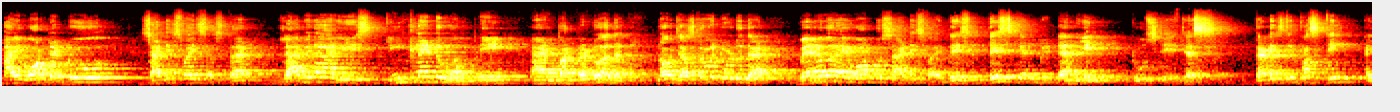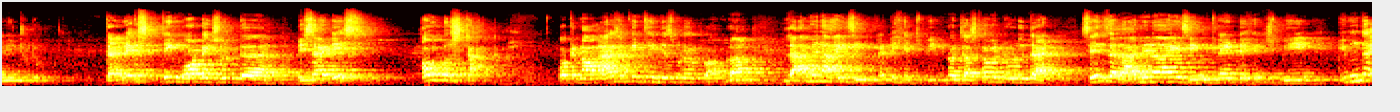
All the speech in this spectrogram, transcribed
I wanted to satisfy such that lamina is inclined to one plane and perpendicular to other. Now just now I told you that whenever I want to satisfy this, this can be done in two stages. That is the first thing I need to do. The next thing what I should uh, decide is how to start. Okay, now as you can see in this particular problem, lamina is inclined to HP. Now just now I told you that since the lamina is inclined to HP, in the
